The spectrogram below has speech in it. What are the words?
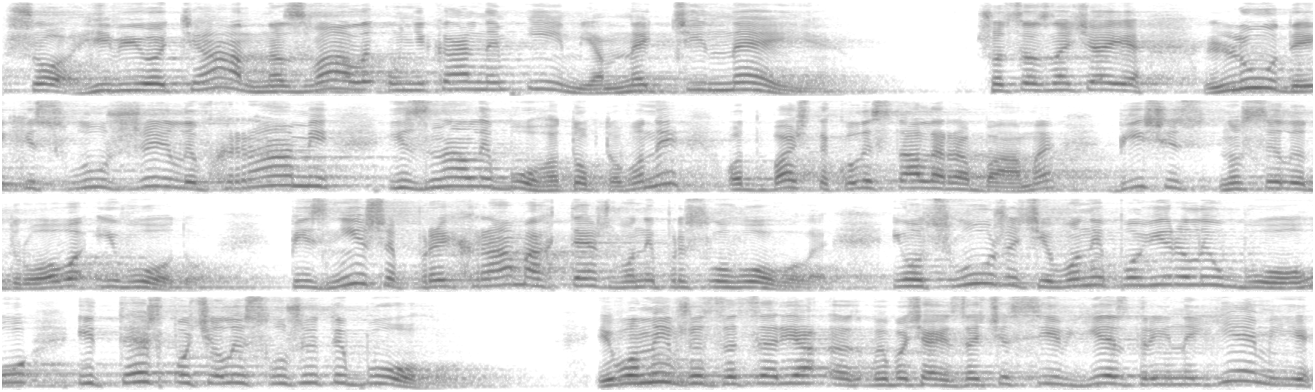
що гівіотян назвали унікальним ім'ям Нетінеї. Що це означає? Люди, які служили в храмі і знали Бога. Тобто вони, от бачите, коли стали рабами, більшість носили дрова і воду. Пізніше при храмах теж вони прислуговували. І от служачи, вони повірили в Богу і теж почали служити Богу. І вони вже за царя, е, вибачаю, за часів Єздри і Неємії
